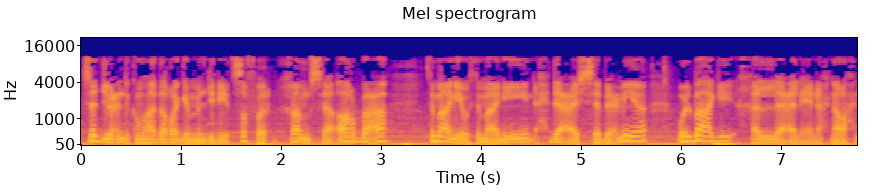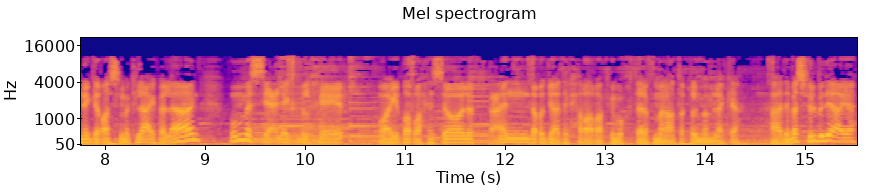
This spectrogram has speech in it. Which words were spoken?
سجلوا عندكم هذا الرقم من جديد 0 5 4 88 11 700 والباقي خله علينا. إحنا راح نقرأ اسمك لايف الآن ونمسي عليك بالخير. وأيضا راح نسولف عن درجات الحرارة في مختلف مناطق المملكة. هذا بس في البداية.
